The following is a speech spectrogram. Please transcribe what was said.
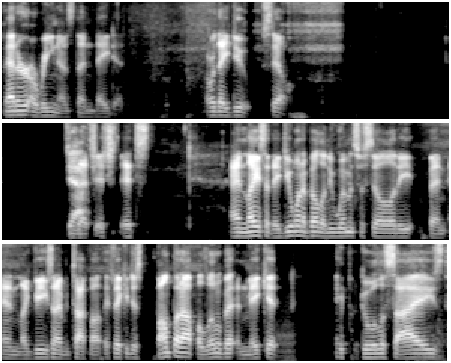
better arenas than they did, or they do still. Yeah. It's it's it's and like I said, they do want to build a new women's facility, and and like Vigs and I've been talking about, if they could just bump it up a little bit and make it a Pegula sized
